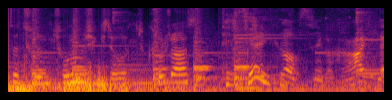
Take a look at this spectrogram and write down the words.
저, 새끼 저거 그럴 줄 알았어. 돼지야, 이거. 없으니까 강아지가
